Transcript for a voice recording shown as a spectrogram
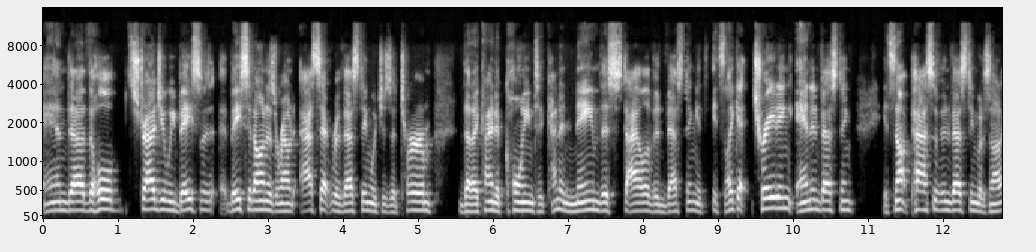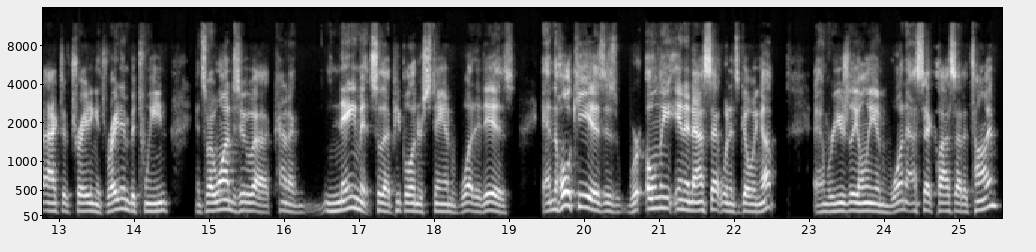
and uh, the whole strategy we base base it on is around asset revesting, which is a term that I kind of coined to kind of name this style of investing. It's it's like trading and investing. It's not passive investing, but it's not active trading. It's right in between. And so I wanted to uh, kind of name it so that people understand what it is. And the whole key is is we're only in an asset when it's going up, and we're usually only in one asset class at a time.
